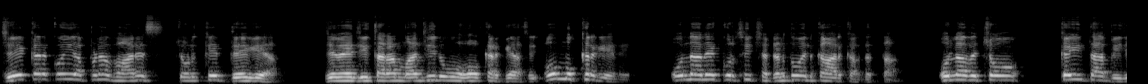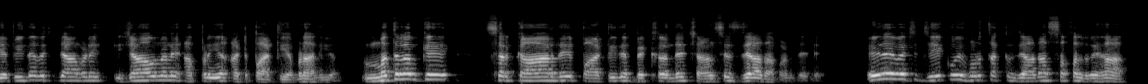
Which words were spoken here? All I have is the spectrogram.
ਜੇਕਰ ਕੋਈ ਆਪਣਾ ਵਾਰਿਸ ਚੁਣ ਕੇ ਦੇ ਗਿਆ, ਜਿਵੇਂ ਜੀਤਾਰਾਮ ਮਾਂਝੀ ਨੂੰ ਉਹ ਕਰ ਗਿਆ ਸੀ, ਉਹ ਮੁੱਕਰ ਗਏ ਨੇ, ਉਹਨਾਂ ਨੇ ਕੁਰਸੀ ਛੱਡਣ ਤੋਂ ਇਨਕਾਰ ਕਰ ਦਿੱਤਾ। ਉਹਨਾਂ ਵਿੱਚੋਂ ਕਈ ਤਾਂ ਬੀਜੇਪੀ ਦੇ ਵਿੱਚ ਜਾ ਵੜੇ, ਜਾਂ ਉਹਨਾਂ ਨੇ ਆਪਣੀਆਂ ਅਟ ਪਾਰਟੀਆਂ ਬਣਾ ਲਈਆਂ। ਮਤਲਬ ਕਿ ਸਰਕਾਰ ਦੇ ਪਾਰਟੀ ਦੇ ਵਿਖਰਨ ਦੇ ਚਾਂਸਸ ਜ਼ਿਆਦਾ ਬਣਦੇ ਨੇ। ਇਹਦੇ ਵਿੱਚ ਜੇ ਕੋਈ ਹੁਣ ਤੱਕ ਜ਼ਿਆਦਾ ਸਫਲ ਰਿਹਾ,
